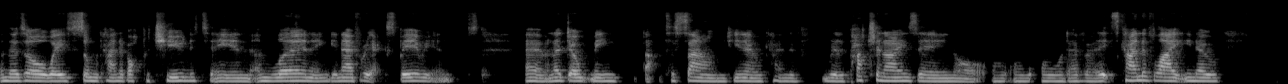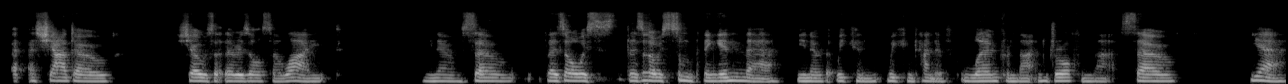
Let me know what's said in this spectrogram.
And there's always some kind of opportunity and, and learning in every experience. Um, and I don't mean that to sound, you know, kind of really patronizing or, or, or whatever. It's kind of like, you know, a, a shadow shows that there is also light you know? So there's always there's always something in there you know that we can we can kind of learn from that and draw from that. So yeah.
